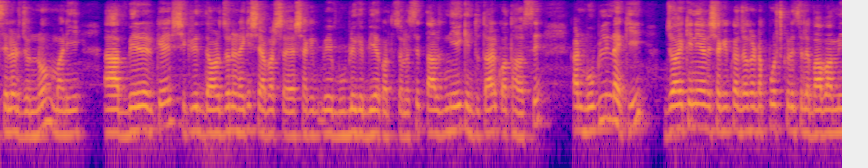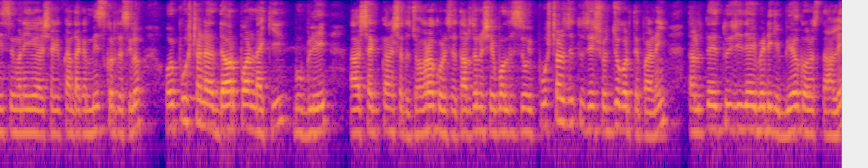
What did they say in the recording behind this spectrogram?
ছেলের জন্য। মানে আহ, বিয়েরকে স্বীকৃতি দেওয়ার জন্য নাকি সে আবার বুবলিকে বিয়ে করতে চলেছে। তার নিয়ে কিন্তু তার কথা হচ্ছে। কারণ বুবলি নাকি জয়কে নিয়ে শাকিব খান যখন একটা পোস্ট করেছিল বাবা মিস মানে শাকিব খান তাকে মিস করতেছিল ওই পোস্টটা দেওয়ার পর নাকি বুবলি শাকিব খানের সাথে ঝগড়া করেছে। তার জন্য সে বলতেছে ওই পোস্টার যে তুই যে সহ্য করতে পারেনি তাহলে তুই তুই যদি এই বেটিকে বিয়ে করিস তাহলে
